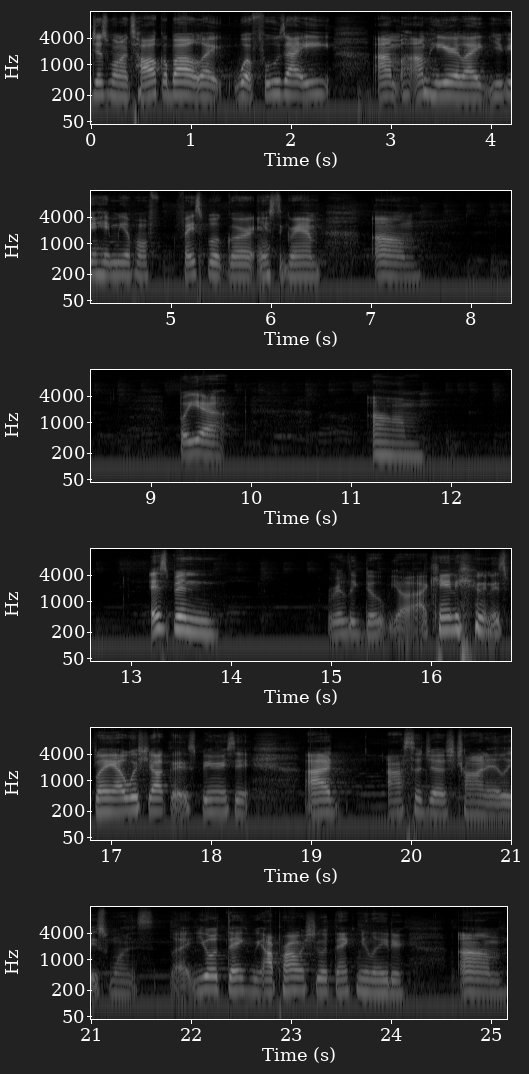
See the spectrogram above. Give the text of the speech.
just want to talk about like what foods I eat, I'm I'm here. Like you can hit me up on Facebook or Instagram. Um, but yeah, um, it's been really dope, y'all. I can't even explain. I wish y'all could experience it. I I suggest trying it at least once. Like you'll thank me. I promise you'll thank me later. Um,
